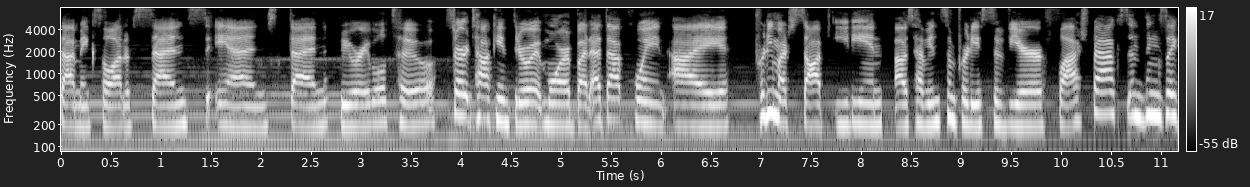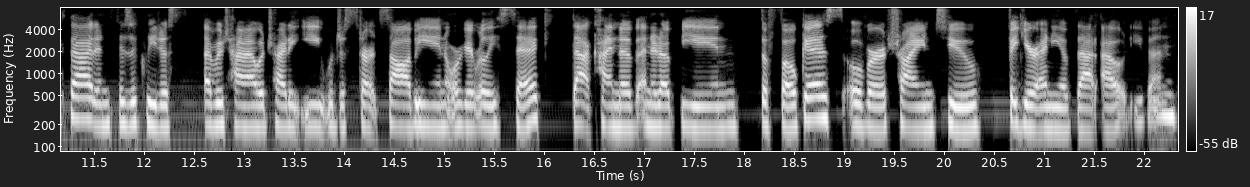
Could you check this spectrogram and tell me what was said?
that makes a lot of sense. And then we were able to start talking through it more. But at that point, I pretty much stopped eating. I was having some pretty severe flashbacks and things like that. And physically, just every time I would try to eat, would just start sobbing or get really sick. That kind of ended up being the focus over trying to figure any of that out, even.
